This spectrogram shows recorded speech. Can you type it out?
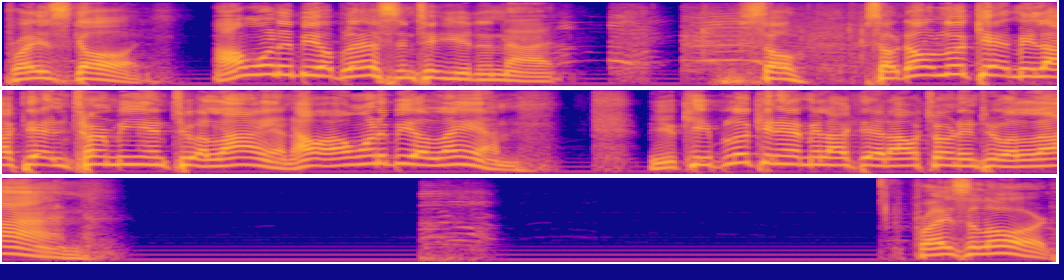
Praise God. I want to be a blessing to you tonight. So, so don't look at me like that and turn me into a lion. I, I want to be a lamb. You keep looking at me like that, I'll turn into a lion. Praise the Lord.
